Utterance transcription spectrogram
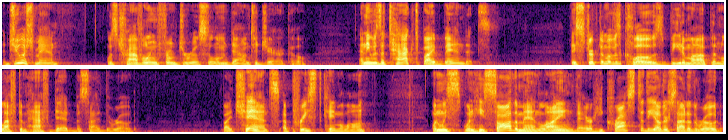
A Jewish man was traveling from Jerusalem down to Jericho, and he was attacked by bandits. They stripped him of his clothes, beat him up, and left him half dead beside the road. By chance, a priest came along. When, we, when he saw the man lying there, he crossed to the other side of the road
